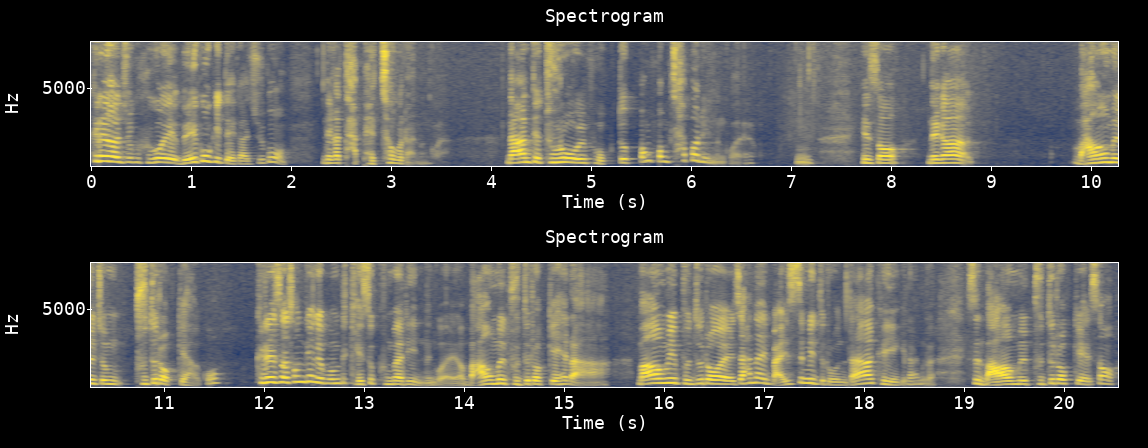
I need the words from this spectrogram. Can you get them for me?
그래가지고 그거에 왜곡이 돼가지고 내가 다 배척을 하는 거야. 나한테 들어올 복도 뻥뻥 차버리는 거예요. 음. 그래서 내가 마음을 좀 부드럽게 하고 그래서 성경에 보면 계속 그 말이 있는 거예요. 마음을 부드럽게 해라. 마음이 부드러워야지 하나님 말씀이 들어온다. 그 얘기를 하는 거야. 그래서 마음을 부드럽게 해서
